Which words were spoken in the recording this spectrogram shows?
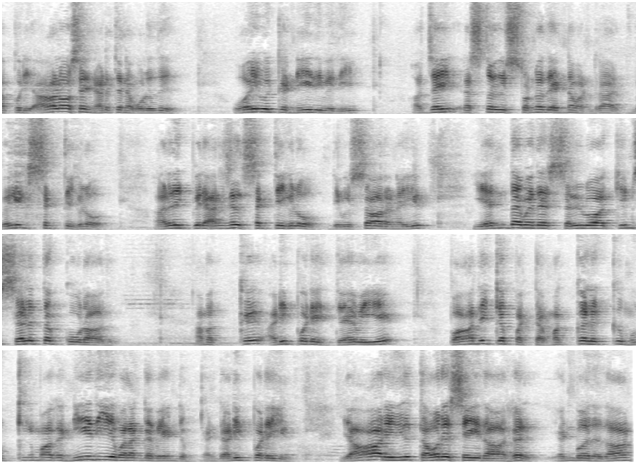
அப்படி ஆலோசனை நடத்தின பொழுது ஓய்வுற்ற நீதிபதி அஜய் ரஸ்தோகி சொன்னது என்னவென்றால் வெளி சக்திகளோ அல்லது பிற அரசியல் சக்திகளோ இந்த விசாரணையில் எந்தவித செல்வாக்கையும் செலுத்தக்கூடாது. நமக்கு அடிப்படை தேவையே பாதிக்கப்பட்ட மக்களுக்கு முக்கியமாக நீதியை வழங்க வேண்டும் என்ற அடிப்படையில் யார் இதில் தவறு செய்தார்கள் என்பதுதான்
